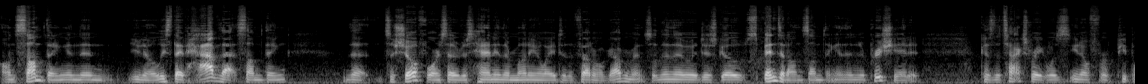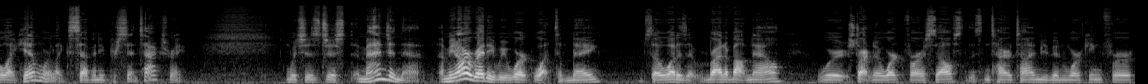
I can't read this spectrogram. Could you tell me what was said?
on something, and then you know at least they'd have that something that to show for instead of just handing their money away to the federal government. So then they would just go spend it on something and then appreciate it, because the tax rate was you know for people like him were like seventy percent tax rate, which is just imagine that. I mean already we work what to May, so what is it right about now? We're starting to work for ourselves. This entire time you've been working for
